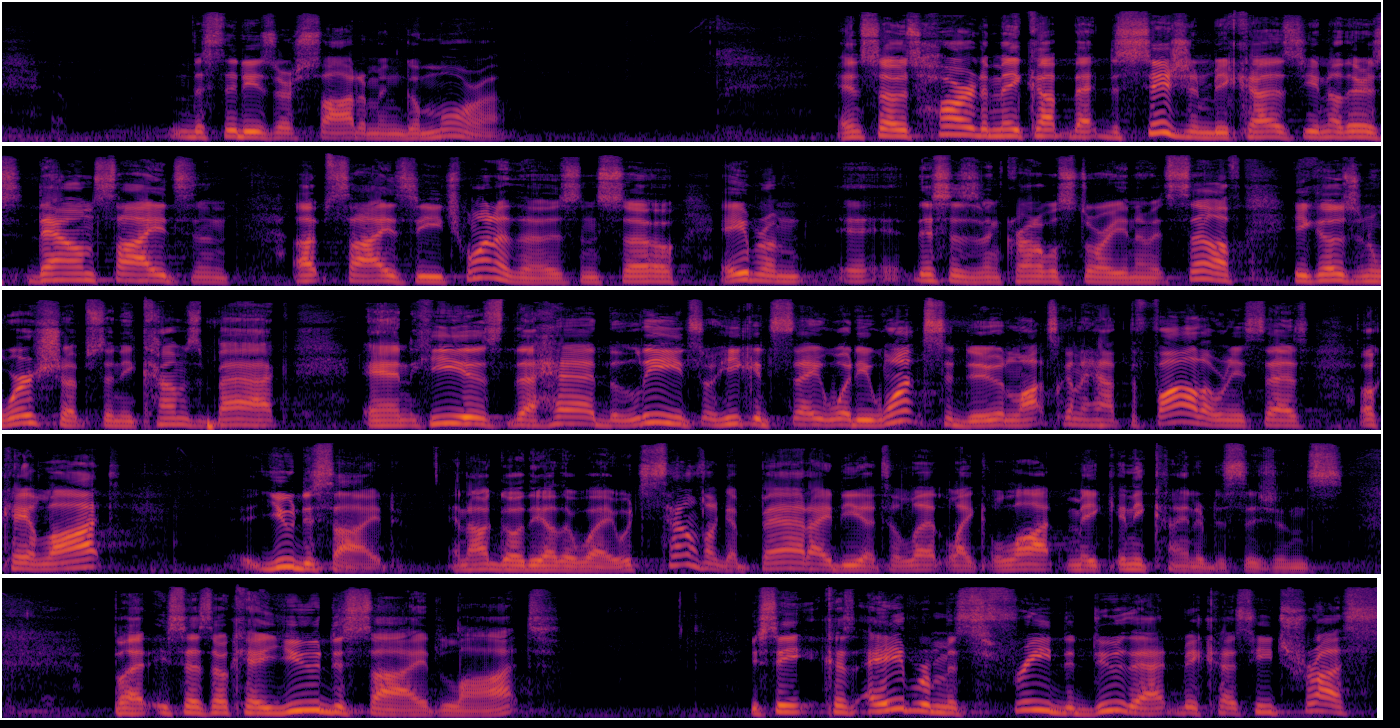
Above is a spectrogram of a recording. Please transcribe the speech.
The cities are Sodom and Gomorrah. And so it's hard to make up that decision because, you know, there's downsides and upsides to each one of those. And so Abram, eh, this is an incredible story in of itself. He goes and worships and he comes back and he is the head, the lead, so he could say what he wants to do, and Lot's going to have to follow. And he says, Okay, Lot, you decide, and I'll go the other way, which sounds like a bad idea to let like Lot make any kind of decisions. But he says, Okay, you decide, Lot. You see, because Abram is free to do that because he trusts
